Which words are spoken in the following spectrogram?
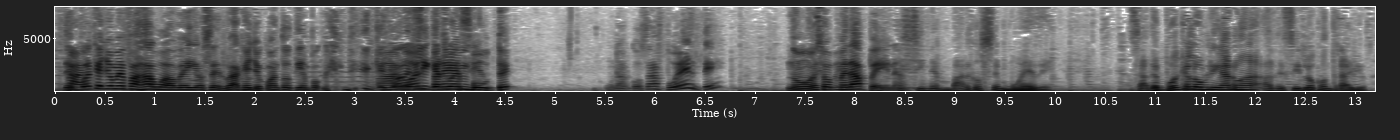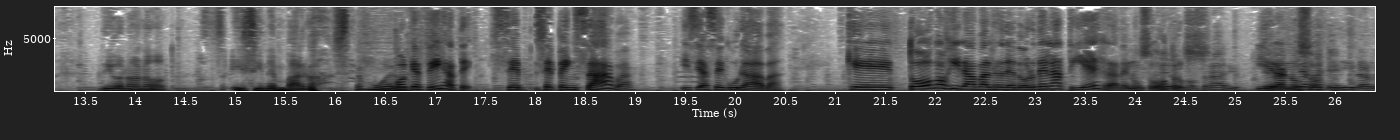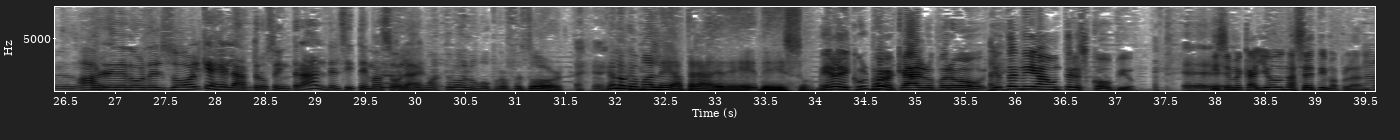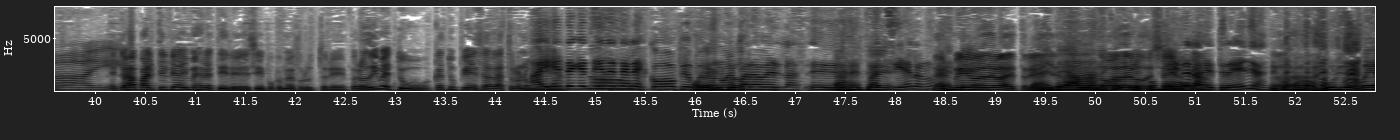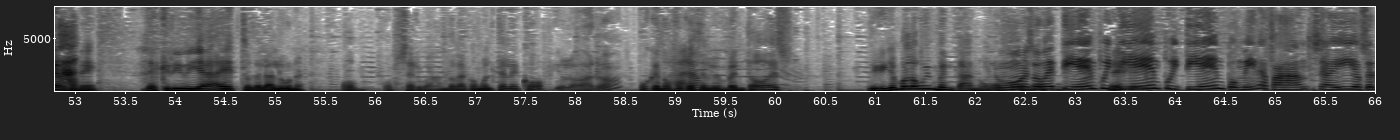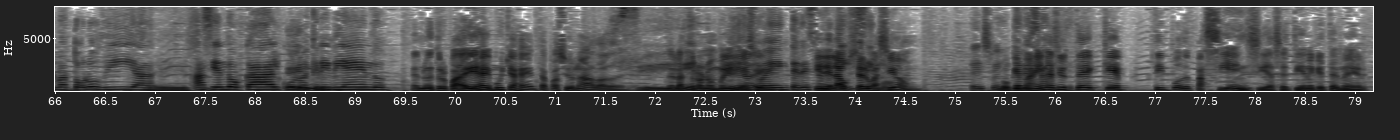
Después que yo me fajaba a ver y observar que yo cuánto tiempo que, que yo el que eso es embuste. Una cosa fuerte. No, eso me da pena. Y sin embargo se mueve. O sea, después que lo obligaron a, a decir lo contrario, digo, no, no. Y sin embargo se mueve. Porque fíjate, se, se pensaba y se aseguraba que todo giraba alrededor de la Tierra, de nosotros. Y era nosotros. alrededor. Alrededor del Sol, que es el astro central del sistema solar. Como astrónomo, profesor, ¿qué es lo que más le atrae de, de eso? Mira, discúlpame, Carlos, pero yo tenía un telescopio y se me cayó de una séptima planta. Ay. Entonces a partir de ahí me retiré, sí, porque me frustré. Pero dime tú, ¿qué tú piensas de la astronomía? Hay gente que No. tiene telescopio, Por pero no es para ver las, eh, la gente- para el cielo, ¿no? la El gente- mío es de las estrellas. La gente Ah, habla de, no, de de lo de cómo, de las estrellas. de cómo Julio Verne describía esto de la luna, observándola con el telescopio. Claro. Porque no fue Claro. que se lo inventó eso. Dije, yo me lo voy a inventar, no. Eso es tiempo y Eh, tiempo y tiempo. Mira, fajándose ahí, observa todos los días, haciendo cálculos, En- escribiendo. En nuestro país hay mucha gente apasionada de, Sí, de la astronomía y eso y, es y de la observación. Eso es Porque imagínese interesante. usted qué tipo de paciencia se tiene que tener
